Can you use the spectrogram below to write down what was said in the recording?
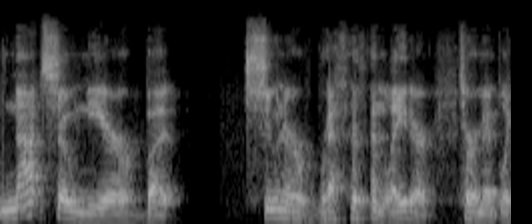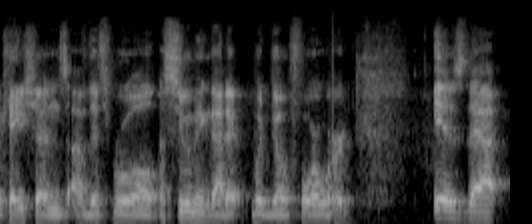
not so near, but sooner rather than later term implications of this rule, assuming that it would go forward, is that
